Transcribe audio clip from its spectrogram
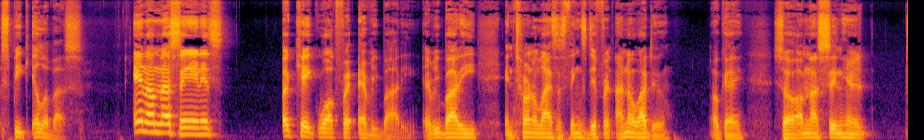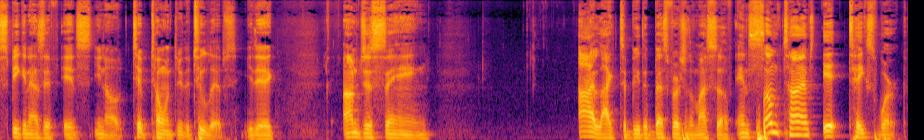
speak ill of us. And I'm not saying it's a cakewalk for everybody. Everybody internalizes things different. I know I do. Okay. So I'm not sitting here speaking as if it's, you know, tiptoeing through the tulips. You dig? I'm just saying I like to be the best version of myself. And sometimes it takes work.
